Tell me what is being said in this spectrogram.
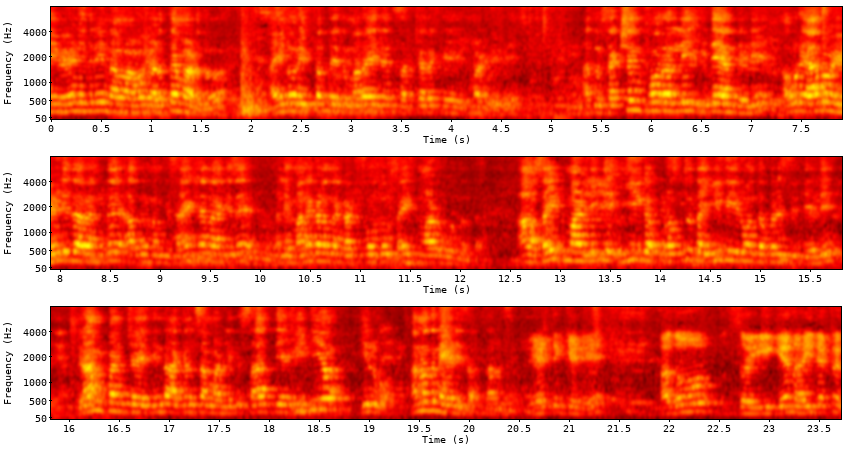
ನೀವು ಹೇಳಿದ್ರಿ, ನಾವು ಅವಾಗ ಅಳತೆ ಮಾಡುದು. ಐನೂರ ಇಪ್ಪತ್ತೈದು ಮರ ಇದೆ ಅಂತ ಸರ್ಕಾರಕ್ಕೆ ಇದು ಮಾಡಿದ್ದೀವಿ ಅದು ಸೆಕ್ಷನ್ ಫೋರ್ ಅಲ್ಲಿ ಇದೆ ಅಂತೇಳಿ, ಅವ್ರು ಯಾರೋ ಹೇಳಿದಾರಂತೆ, ಅದು ನಮ್ಗೆ ಸ್ಯಾಂಕ್ಷನ್ ಆಗಿದೆ, ಅಲ್ಲಿ ಮನೆಗಳನ್ನ ಕಟ್ಬೋದು ಸೈಟ್ ಮಾಡ್ಬೋದು ಅಂತ. ಆ ಸೈಟ್ ಮಾಡ್ಲಿಕ್ಕೆ ಈಗ ಪ್ರಸ್ತುತ ಈಗ ಇರುವಂತ ಪರಿಸ್ಥಿತಿಯಲ್ಲಿ ಗ್ರಾಮ ಪಂಚಾಯತಿಯಿಂದ ಆ ಕೆಲಸ ಮಾಡ್ಲಿಕ್ಕೆ ಸಾಧ್ಯ ಇದೆಯೋ ಇಲ್ವೋ ಅನ್ನೋದನ್ನ ಹೇಳಿ ಸರ್ ಹೇಳ್ತೀನಿ ಕೇಳಿ. ಅದು ಈಗೇನ್ ಐದು ಎಕರೆ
